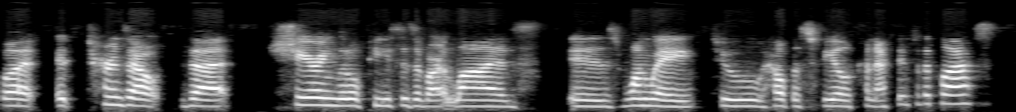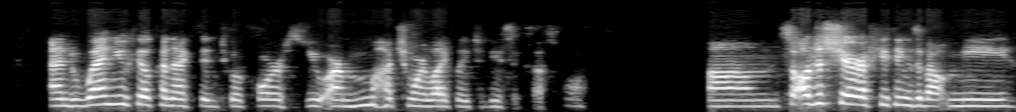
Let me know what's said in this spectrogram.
but it turns out that sharing little pieces of our lives is one way to help us feel connected to the class. And when you feel connected to a course, you are much more likely to be successful. Um, so I'll just share a few things about me.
